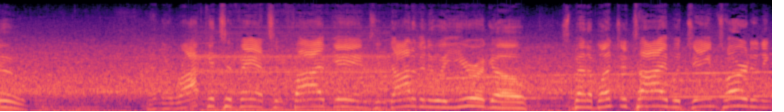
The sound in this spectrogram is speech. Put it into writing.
And the Rockets advance in five games, and Donovan, who a year ago spent a bunch of time with James Harden and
